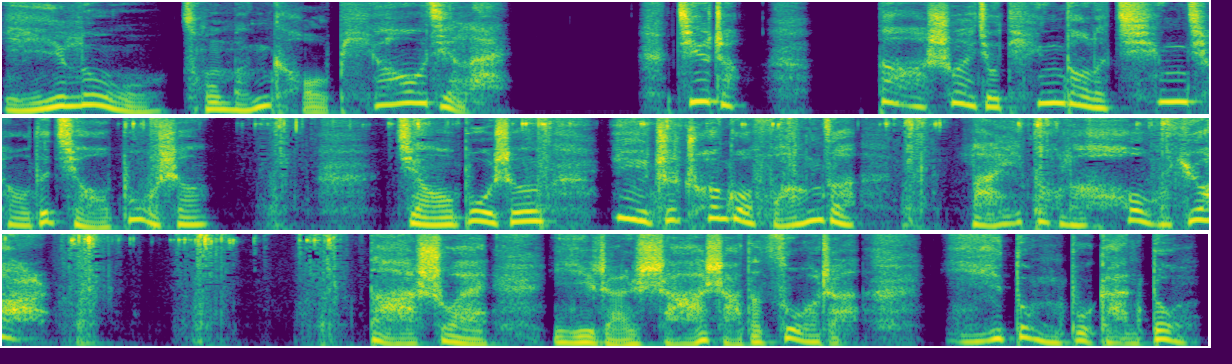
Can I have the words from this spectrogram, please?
一路从门口飘进来，接着。大帅就听到了轻巧的脚步声，脚步声一直穿过房子，来到了后院儿。大帅依然傻傻的坐着，一动不敢动。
